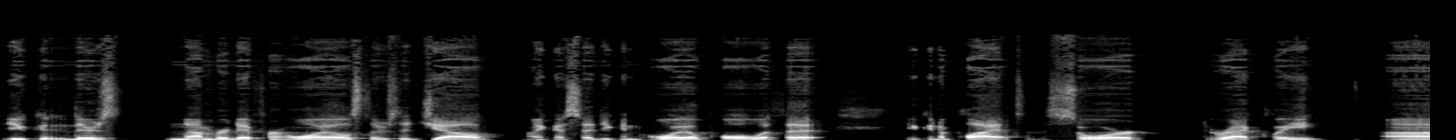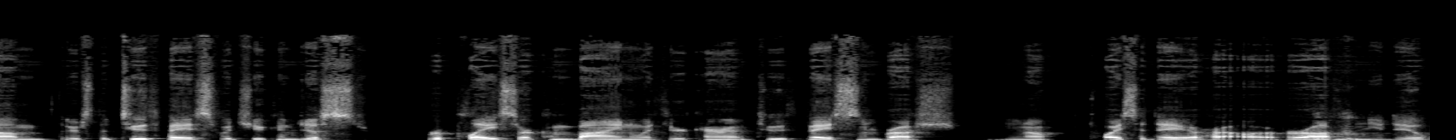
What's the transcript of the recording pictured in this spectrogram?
you could there's a number of different oils. There's a gel, like I said, you can oil pull with it. You can apply it to the sore directly. Um, there's the toothpaste, which you can just replace or combine with your current toothpaste and brush, you know, twice a day or however mm-hmm. often you do.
